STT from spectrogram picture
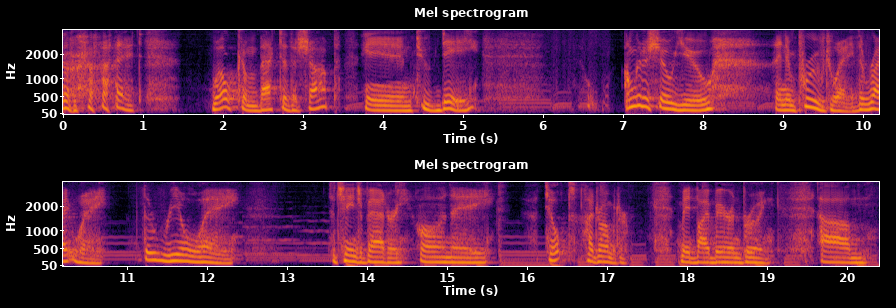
All right. Welcome back to the shop. And today I'm going to show you an improved way, the right way, the real way to change a battery on a tilt hydrometer made by Baron Brewing. Um,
